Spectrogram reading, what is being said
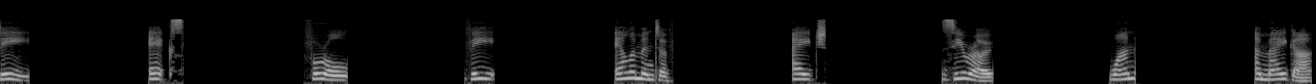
d. X. For all. V. Element of. H. 0 1 omega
